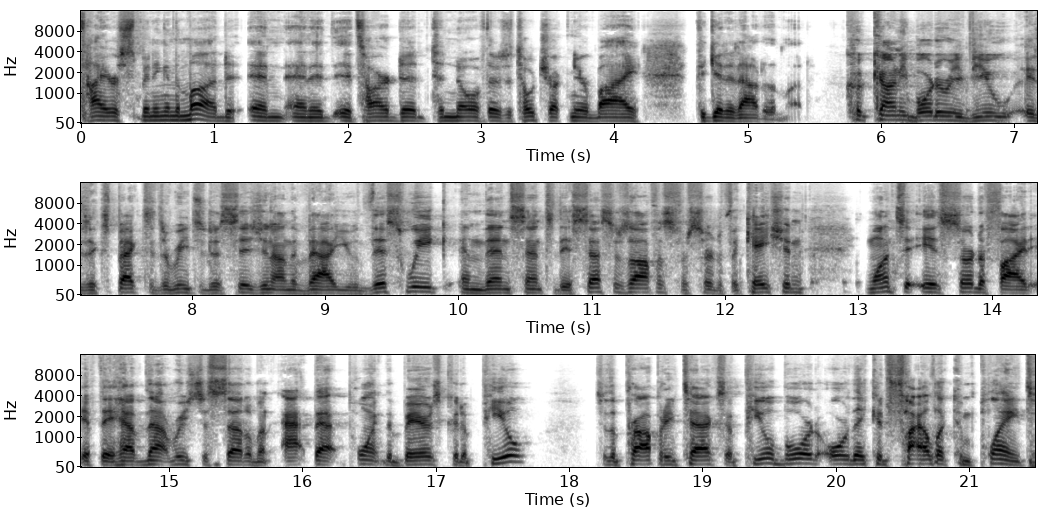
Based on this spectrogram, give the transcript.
tires spinning in the mud, and and it, it's hard to to know if there's a tow truck nearby to get it out of the mud. Cook County Board of Review is expected to reach a decision on the value this week and then sent to the assessor's office for certification. Once it is certified, if they have not reached a settlement at that point, the Bears could appeal to the Property Tax Appeal Board or they could file a complaint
